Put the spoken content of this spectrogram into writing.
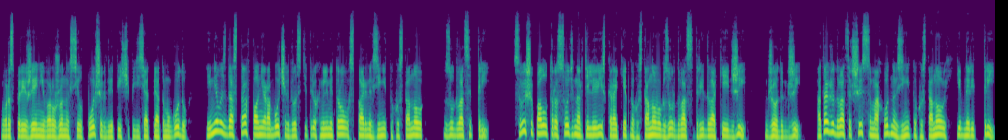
В распоряжении вооруженных сил Польши к 2055 году имелось до 100 вполне рабочих 23 миллиметровых спаренных зенитных установок ЗУ-23, свыше полутора сотен артиллерийско-ракетных установок ЗУР-23-2 КГ, Джодек-G, а также 26 самоходных зенитных установок Хибнерит-3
